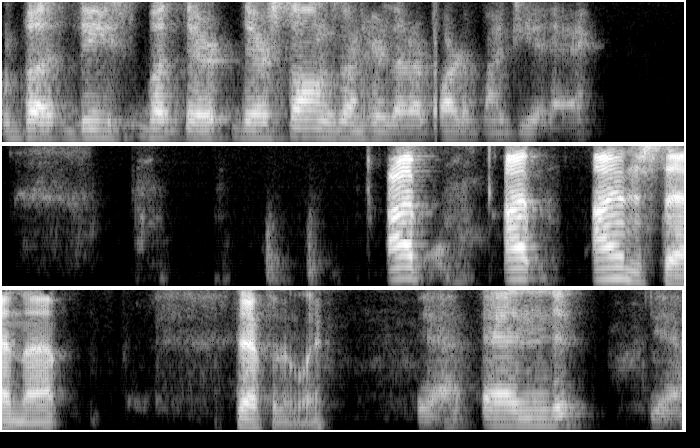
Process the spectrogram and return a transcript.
But these, but there, there are songs on here that are part of my DNA. I So, I I understand that. Definitely. yeah, and yeah,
